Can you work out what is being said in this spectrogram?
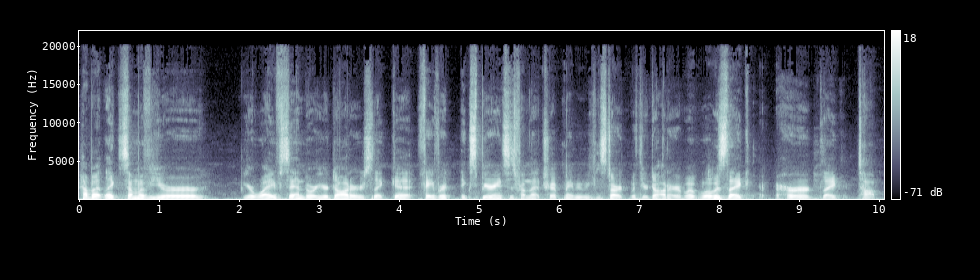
How about like some of your your wife's and or your daughter's like uh, favorite experiences from that trip? Maybe we can start with your daughter. What what was like her like top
